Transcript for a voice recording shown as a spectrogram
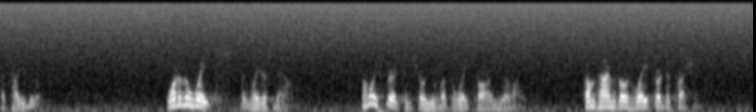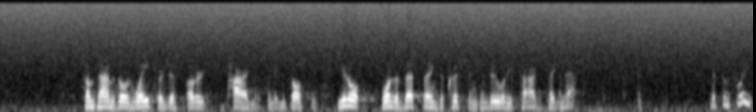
That's how you do it. What are the weights that weight us down? The Holy Spirit can show you what the weights are in your life. Sometimes those weights are depression. Sometimes those weights are just utter tiredness and exhaustion. You know, one of the best things a Christian can do when he's tired is take a nap. Get some sleep.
